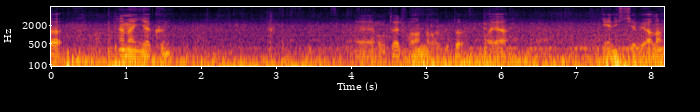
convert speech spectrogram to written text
Abant'a hemen yakın Ee, otel falan da var burada. Baya genişçe bir alan.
